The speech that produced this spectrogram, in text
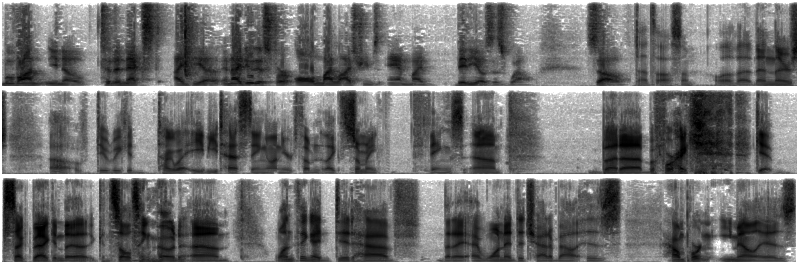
move on, you know, to the next idea. And I do this for all my live streams and my videos as well. So That's awesome. I love that. Then there's oh dude, we could talk about A B testing on your thumb like so many things. Um, but uh, before I get, sucked back into consulting mode, um, one thing I did have that I, I, wanted to chat about is how important email is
